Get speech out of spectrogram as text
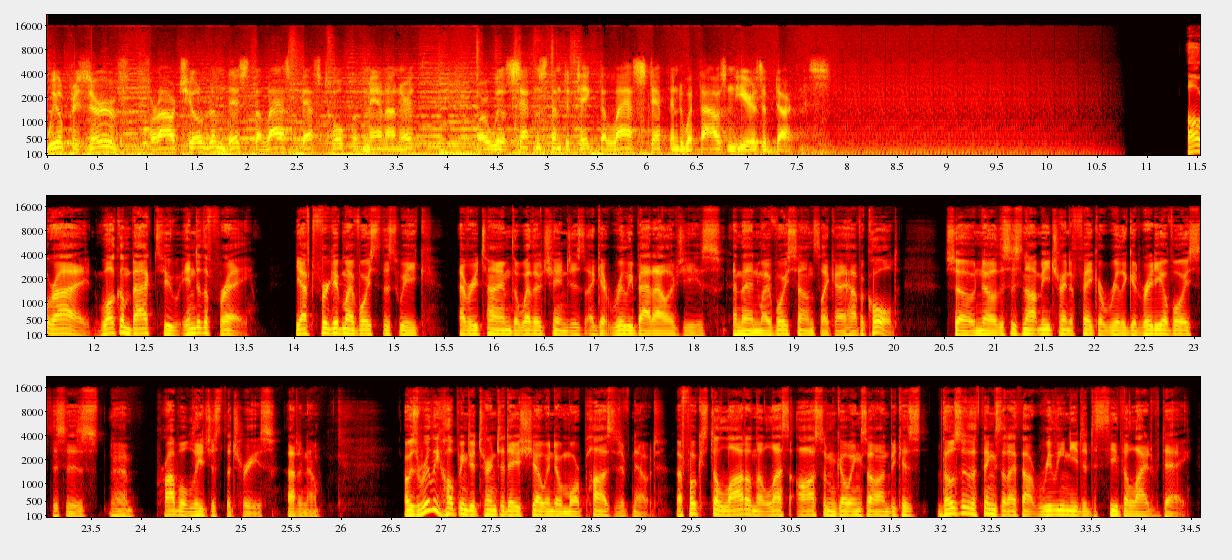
We'll preserve for our children this, the last best hope of man on earth, or we'll sentence them to take the last step into a thousand years of darkness. All right, welcome back to Into the Fray. You have to forgive my voice this week. Every time the weather changes, I get really bad allergies, and then my voice sounds like I have a cold. So, no, this is not me trying to fake a really good radio voice. This is uh, probably just the trees. I don't know. I was really hoping to turn today's show into a more positive note. I focused a lot on the less awesome goings on because those are the things that I thought really needed to see the light of day.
